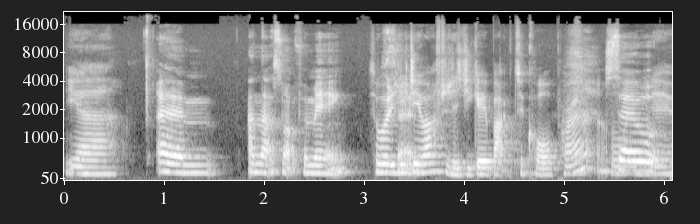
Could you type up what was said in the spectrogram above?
Yeah. um, and that's not for me. So what did you do after? Did you go back to corporate? or So did you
